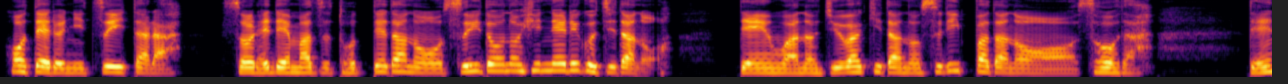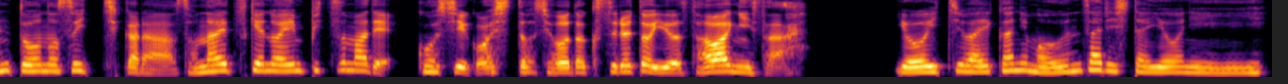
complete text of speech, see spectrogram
ホテルに着いたらそれでまず取っ手だの、水道のひねり口だの、電話の受話器だの、スリッパだの、そうだ。電灯のスイッチから備え付けの鉛筆までゴシゴシと消毒するという騒ぎさ。陽一はいかにもうんざりしたように言い、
